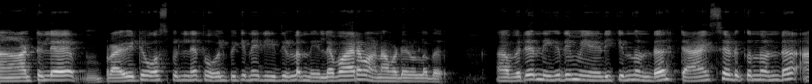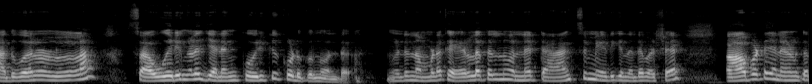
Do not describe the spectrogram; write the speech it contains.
നാട്ടിലെ പ്രൈവറ്റ് ഹോസ്പിറ്റലിനെ തോൽപ്പിക്കുന്ന രീതിയിലുള്ള നിലവാരമാണ് അവിടെ ഉള്ളത്. അവർ നികുതി മേടിക്കുന്നുണ്ട് ടാക്സ് എടുക്കുന്നുണ്ട് അതുപോലുള്ള സൗകര്യങ്ങൾ ജനങ്ങൾക്ക് ഒരുക്കി കൊടുക്കുന്നുണ്ട്. അതുകൊണ്ട് നമ്മുടെ കേരളത്തിൽ നിന്ന് തന്നെ ടാക്സ് മേടിക്കുന്നുണ്ട്. പക്ഷേ പാവപ്പെട്ട ജനങ്ങൾക്ക്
